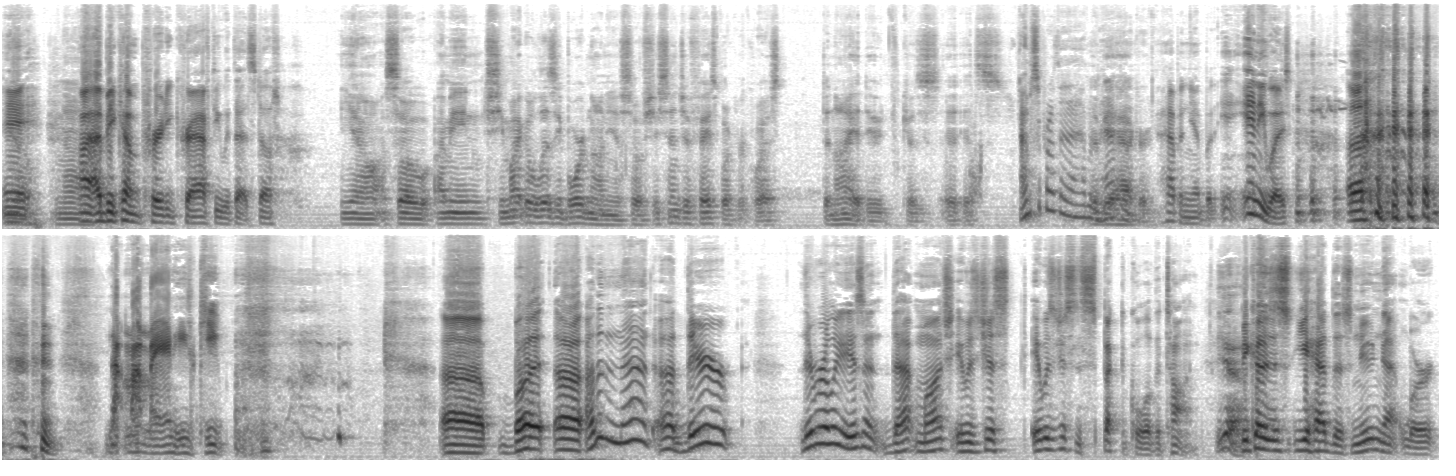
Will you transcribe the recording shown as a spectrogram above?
Eh, no, no. I, I become pretty crafty with that stuff. you know, so I mean, she might go Lizzie Borden on you. So if she sends you a Facebook request, deny it, dude, because it, it's I'm surprised that hasn't It'd be happened, hacker. happened yet. But anyways, uh, not my man. He's cute. Uh, but uh, other than that, uh, there there really isn't that much. It was just it was just a spectacle at the time. Yeah. Because you had this new network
